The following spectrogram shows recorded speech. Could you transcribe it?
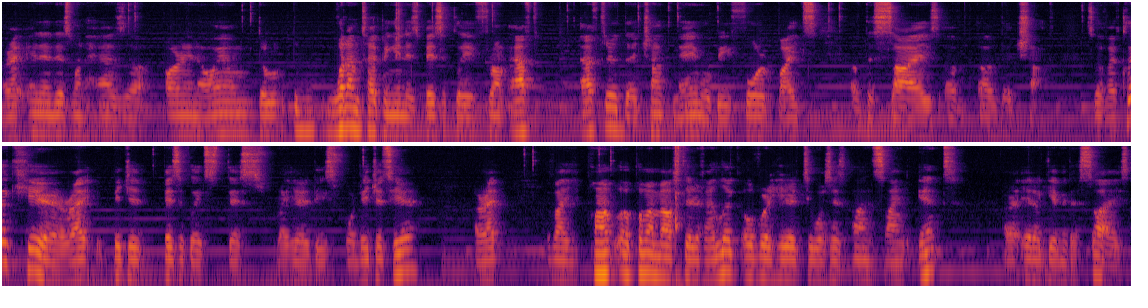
All right, and then this one has uh, RNOM. The, the, what I'm typing in is basically from after after the chunk name will be four bytes of the size of, of the chunk. So if I click here, right, basically it's this right here, these four digits here. All right, if I uh, put my mouse there, if I look over here to where it says unsigned int, all right, it'll give me the size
